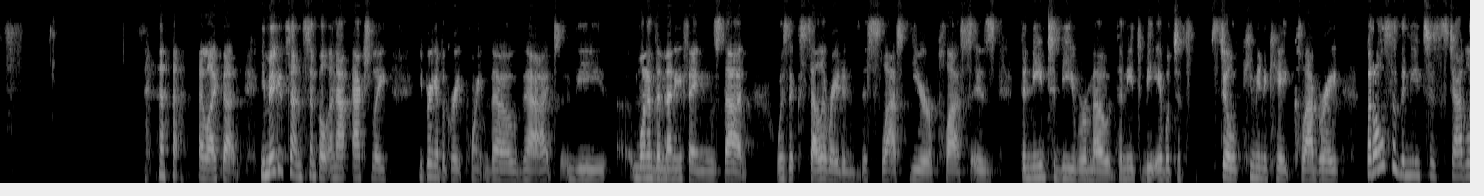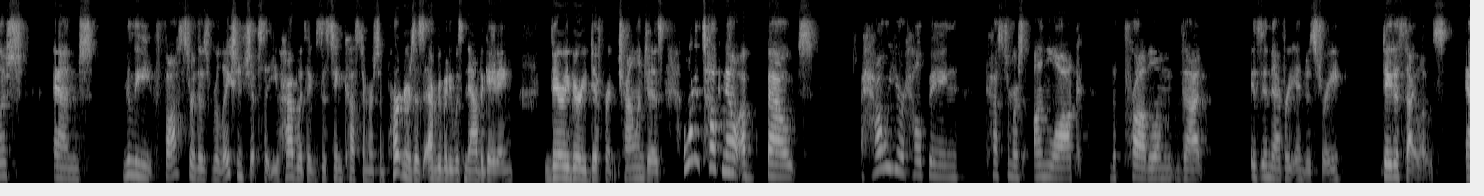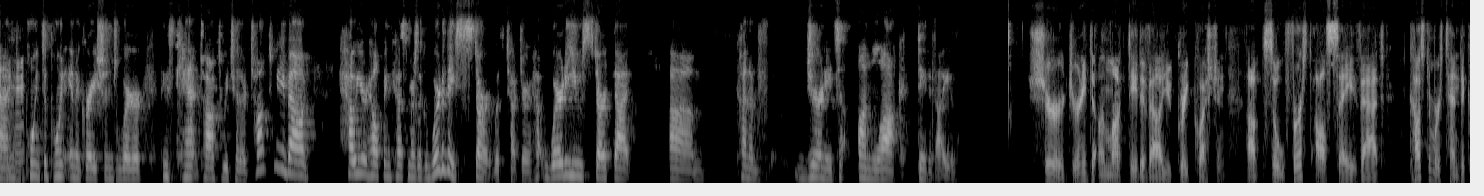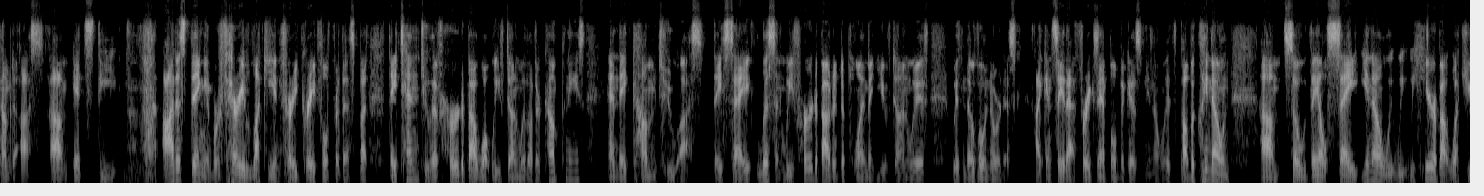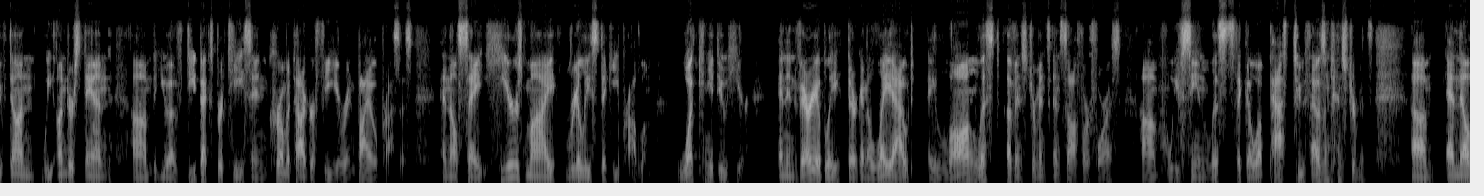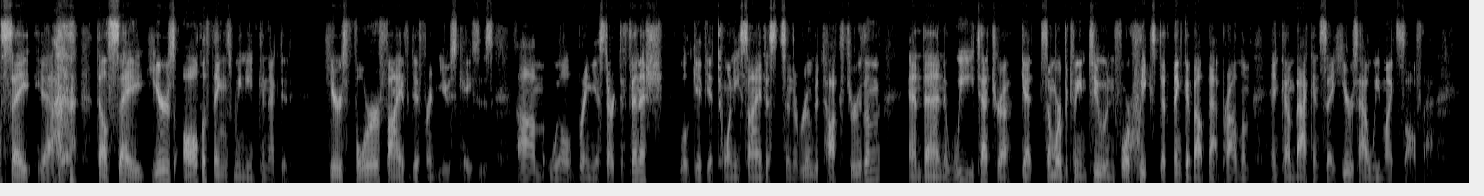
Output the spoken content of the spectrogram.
I like that. You make it sound simple, and that actually, you bring up a great point, though, that the one of the many things that was accelerated this last year plus is the need to be remote, the need to be able to still communicate, collaborate, but also the need to establish and really foster those relationships that you have with existing customers and partners as everybody was navigating very, very different challenges. I want to talk now about how you're helping customers unlock the problem that is in every industry, data silos and mm-hmm. point-to-point integrations where things can't talk to each other. Talk to me about how you're helping customers. Like, where do they start with Tetra? Where do you start that um, kind of journey to unlock data value? Sure, journey to unlock data value. Great question. Um, so first, I'll say that customers tend to come to us. Um, it's the oddest thing, and we're very lucky and very grateful for this, but they tend to have heard about what we've done with other companies and they come to us. They say, listen, we've heard about a deployment you've done with, with Novo Nordisk. I can say that, for example, because you know it's publicly known. Um, so they'll say, you know, we, we hear about what you've done. We understand um, that you have deep expertise in chromatography or in bioprocess. And they'll say, here's my really sticky problem. What can you do here? And invariably, they're going to lay out a long list of instruments and software for us. Um, we've seen lists that go up past 2,000 instruments. Um, and they'll say, yeah, they'll say, here's all the things we need connected. Here's four or five different use cases. Um, we'll bring you start to finish. We'll give you 20 scientists in the room to talk through them. And then we, Tetra, get somewhere between two and four weeks to think about that problem and come back and say, here's how we might solve that.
